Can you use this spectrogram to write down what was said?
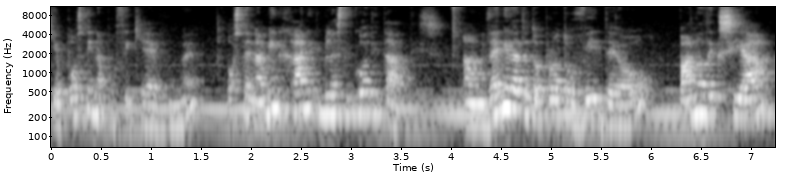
και πώς την αποθηκεύουμε, ώστε να μην χάνει την πλαστικότητά της. Αν δεν είδατε το πρώτο βίντεο, πάνω δεξιά,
